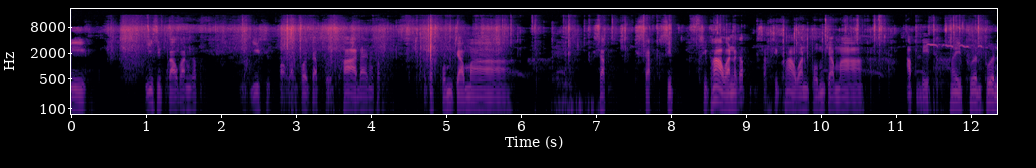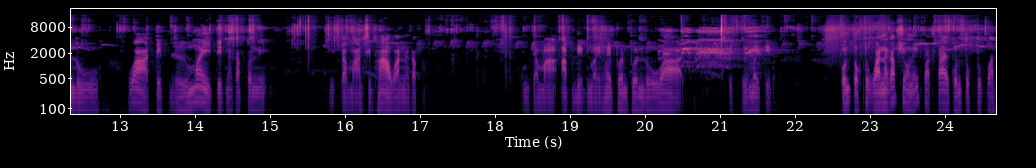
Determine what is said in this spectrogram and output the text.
อีกยี่สิบเก้าวันครับ อีกยี่สิบเก้าวันก็จะเปิดผ้าได้นะครับ นะครับผมจะมาสักสักสิบสิบห้าวันนะครับ สักสิบห้าวันผมจะมาอัปเดตให้เพื่อนเพื่อนดูว่าติดหรือไม่ติดนะครับต้นนี้อีกประมาณสิบห้าวันนะครับ ผมจะมาอัปเดตใหม่ให้เพื่อนเพื่อนดูว่าติดหรือไม่ติดฝนตกทุกวันนะครับ ช่วงนี้ภาคใต้ฝนตกทุกวัน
